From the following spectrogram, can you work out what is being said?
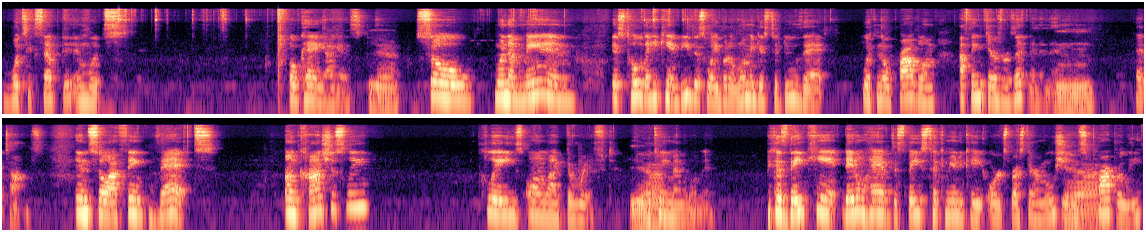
what's accepted and what's okay i guess Yeah. so when a man is told that he can't be this way, but a woman gets to do that with no problem, I think there's resentment in that hmm at times. And so I think that unconsciously plays on like the rift Yeah. between men and women. Because they can't they don't have the space to communicate or express their emotions Yeah. properly.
